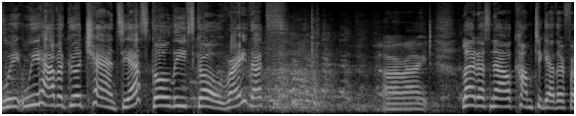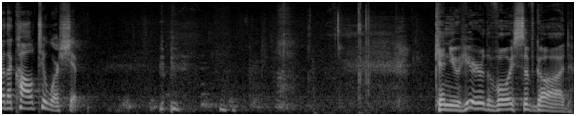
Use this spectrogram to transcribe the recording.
We, we have a good chance. Yes, go Leafs, go, right? That's right. Let us now come together for the call to worship. Can you hear the voice of God?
